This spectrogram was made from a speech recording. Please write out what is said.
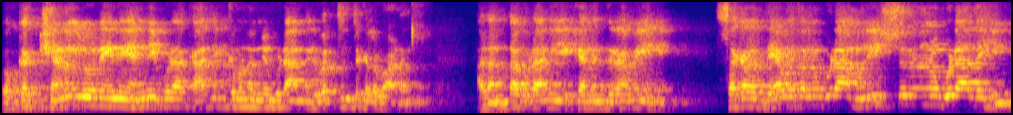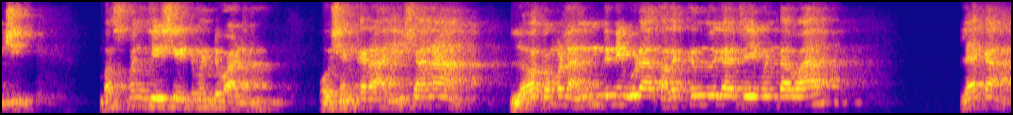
ఒక్క క్షణంలో నేను అన్ని కూడా కార్యక్రమాలన్నీ కూడా నిర్వర్తించగలవాడను. అదంతా కూడా నీ యొక్క అనుగ్రహమే సకల దేవతలను కూడా మునీశ్వరులను కూడా దహించి భస్మం చేసేటువంటి వాడను ఓ శంకర ఈశానా లోకములన్నింటినీ కూడా తలక్రిందులుగా చేయమంటావా? లేక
